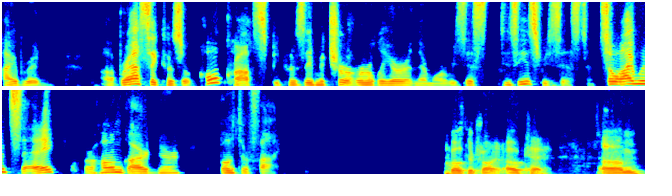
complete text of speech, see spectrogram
hybrid uh, brassicas or cole crops because they mature earlier and they're more resist, disease resistant. So I would say for a home gardener, both are fine. Both are fine. Okay. Um,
